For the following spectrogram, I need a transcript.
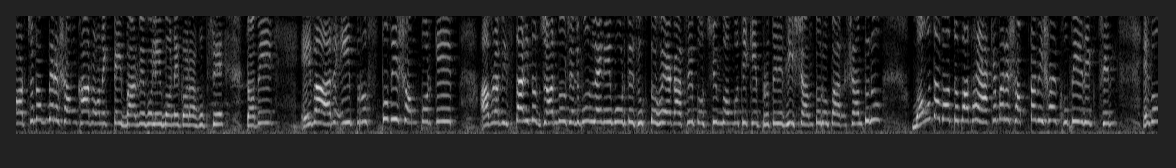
পর্যটকদের সংখ্যা আরও অনেকটাই বাড়বে বলেই মনে করা হচ্ছে। তবে এবার এই প্রস্তুতি সম্পর্কে আমরা বিস্তারিত জানব। টেলিফোন লাইনে এই মুহূর্তে যুক্ত হয়ে গেছে পশ্চিমবঙ্গ থেকে প্রতিনিধি শান্তনু পান। শান্তনু, মমতা বন্দ্যোপাধ্যায় একেবারে সবটা বিষয় খতিয়ে দেখছেন এবং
